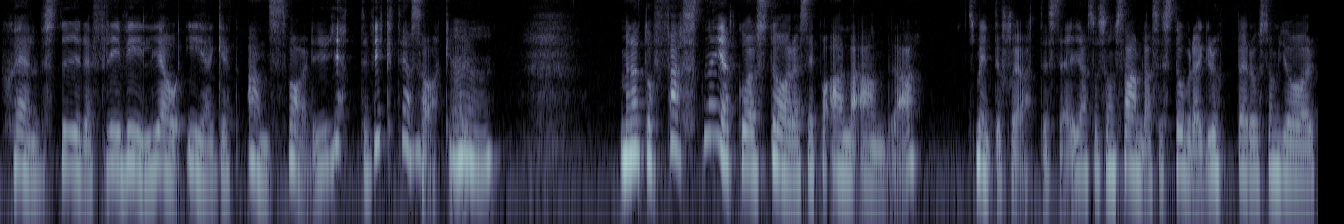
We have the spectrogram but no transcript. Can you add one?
självstyre, fri vilja och eget ansvar. Det är ju jätteviktiga saker. Men att då fastna i att gå och störa sig på alla andra som inte sköter sig, alltså som samlas i stora grupper och som gör,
